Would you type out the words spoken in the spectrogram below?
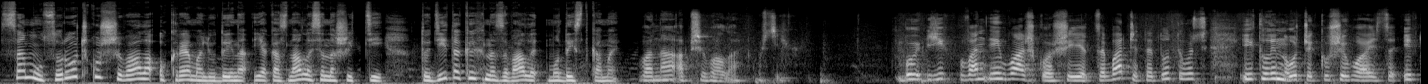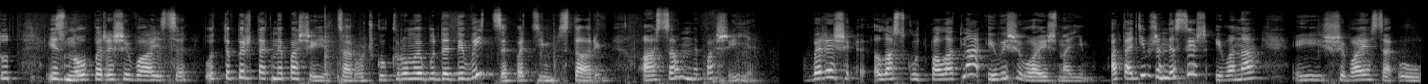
Саму сорочку зшивала окрема людина, яка зналася на шитті. Тоді таких називали модистками. Вона обшивала усіх. Бо їх вони важко шиється. Бачите, тут ось і клиночок ушивається, і тут і знов перешивається. От тепер так не пошиє сорочку. Кроме буде дивитися по цим старим, а сам не пошиє. Береш ласкут полотна і вишиваєш на їм. А тоді вже несеш, і вона і шивається у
